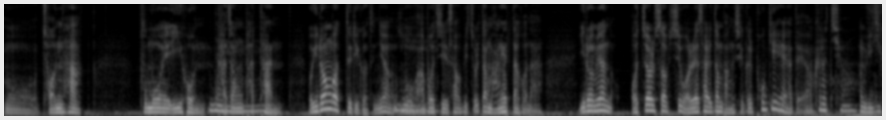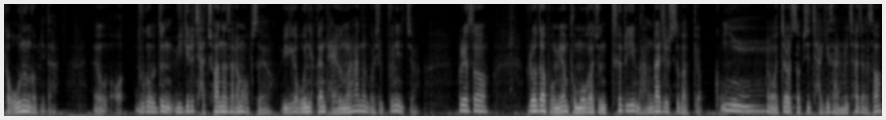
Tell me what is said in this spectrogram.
뭐 전학, 부모의 이혼, 네. 가정 파탄 뭐 이런 것들이거든요. 예. 뭐 아버지 사업이 쫄딱 망했다거나 이러면 어쩔 수 없이 원래 살던 방식을 포기해야 돼요. 그렇죠. 그럼 위기가 오는 겁니다. 어, 어, 누구든 위기를 자초하는 사람은 없어요. 위기가 오니까 대응을 하는 것일 뿐이죠. 그래서 그러다 보면 부모가 준 틀이 망가질 수밖에 없고 예. 어쩔 수 없이 자기 삶을 찾아서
